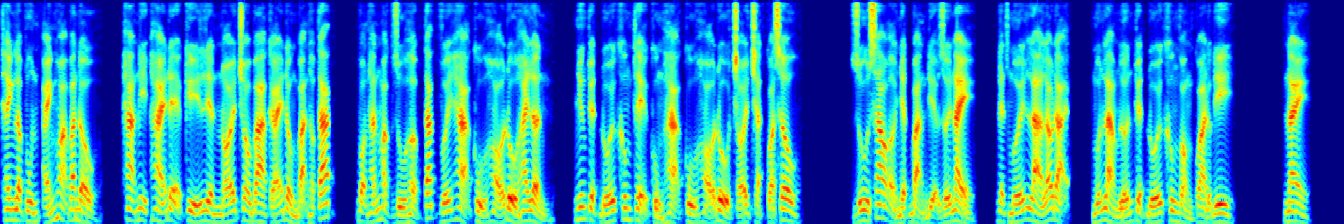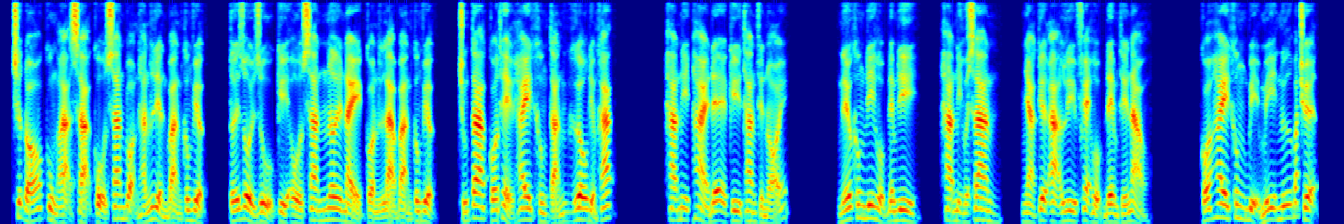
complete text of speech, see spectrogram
Thành lập ùn ánh họa ban đầu, hạ nghị hải đệ kỳ liền nói cho ba cái đồng bạn hợp tác, bọn hắn mặc dù hợp tác với hạ cụ họ đồ hai lần, nhưng tuyệt đối không thể cùng hạ cụ họ đồ trói chặt quá sâu. Dù sao ở nhật bản địa giới này đệt mới là lão đại, muốn làm lớn tuyệt đối không vòng qua được đi. Này, trước đó cùng ạ à xạ cổ san bọn hắn liền bàn công việc tới rồi rủ kỳ ổ san nơi này còn là bản công việc, chúng ta có thể hay không tán gâu điểm khác? Hà ni hải đệ kỳ than phiền nói. Nếu không đi hộp đêm đi, hạ nghị san, nhà kia ạ ly phe hộp đêm thế nào? Có hay không bị mỹ nữ bắt chuyện?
